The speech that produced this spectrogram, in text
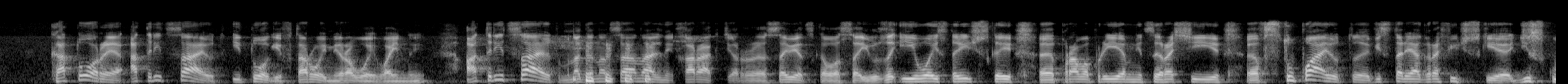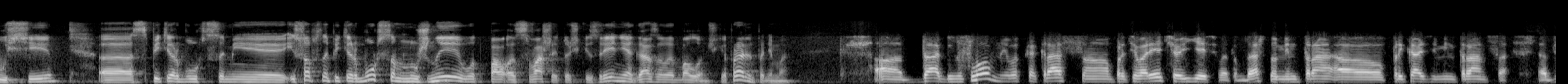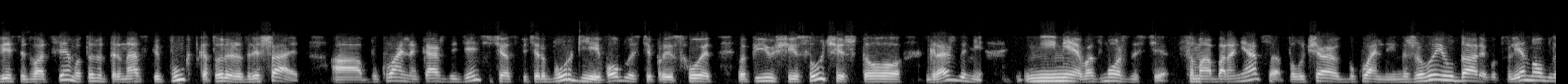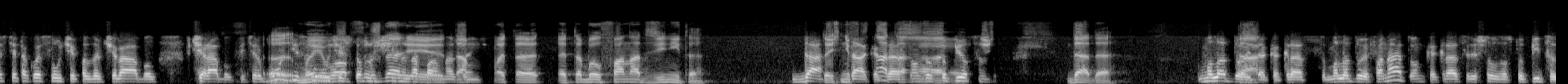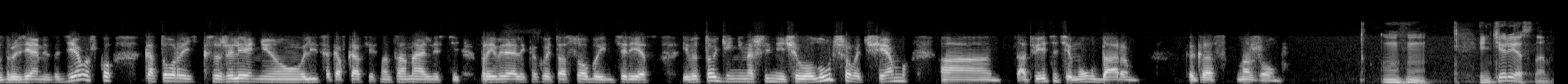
которые отрицают итоги Второй мировой войны, отрицают многонациональный характер э, Советского Союза и его исторической э, правоприемницы России, э, вступают в историографические дискуссии с петербуржцами. И, собственно, петербуржцам нужны, вот с вашей точки зрения, газовые баллончики. Я правильно понимаю? А, да, безусловно, и вот как раз а, противоречие есть в этом, да, что Минтра, а, в приказе Минтранса 227 вот этот 13 пункт, который разрешает А буквально каждый день сейчас в Петербурге и в области происходят вопиющие случаи, что граждане, не имея возможности самообороняться, получают буквально и ножевые удары. Вот в Ленобласти такой случай позавчера был, вчера был в Петербурге Мы случай, его что обсуждали, напал на там женщину. это, это был фанат «Зенита». Да, То есть не да, фанат, как раз он а- заступился Да, да. Молодой, Так. да, как раз молодой фанат, он как раз решил заступиться с друзьями за девушку, которой, к сожалению, лица кавказских национальностей проявляли какой-то особый интерес, и в итоге не нашли ничего лучшего, чем а, ответить ему ударом как раз ножом. Мгм. Интересно.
